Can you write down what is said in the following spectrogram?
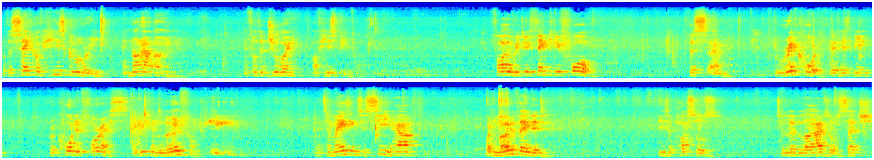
For the sake of His glory and not our own, and for the joy of His people. Father, we do thank you for this um, record that has been recorded for us that we can learn from. And it's amazing to see how what motivated these apostles to live lives of such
